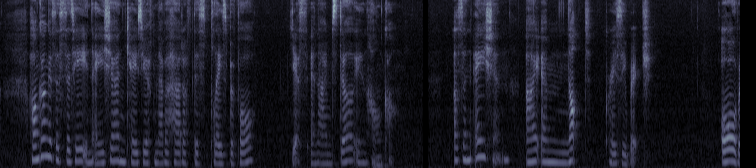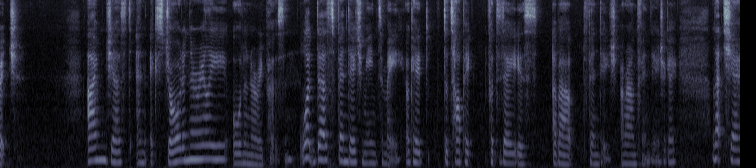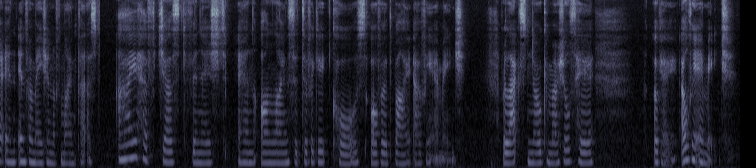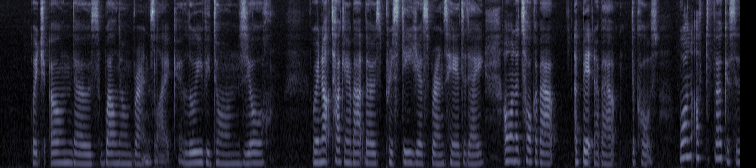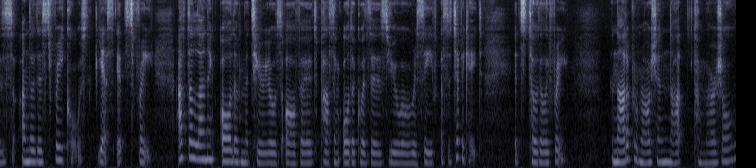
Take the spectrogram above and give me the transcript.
Hong Kong is a city in Asia, in case you have never heard of this place before. Yes, and I'm still in Hong Kong. As an Asian, I am not crazy rich or rich. I'm just an extraordinarily ordinary person. What does vintage mean to me? Okay, the topic for today is about vintage, around vintage, okay? Let's share an information of mine first. I have just finished an online certificate course offered by LVMH. Relax, no commercials here. Okay, LVMH, which own those well known brands like Louis Vuitton, Dior. We're not talking about those prestigious brands here today. I want to talk about a bit about the course. One of the focuses under this free course, yes, it's free. After learning all the materials of it, passing all the quizzes, you will receive a certificate. It's totally free. Not a promotion, not commercial.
